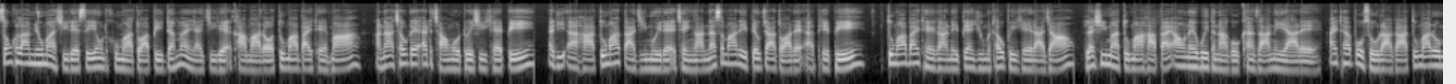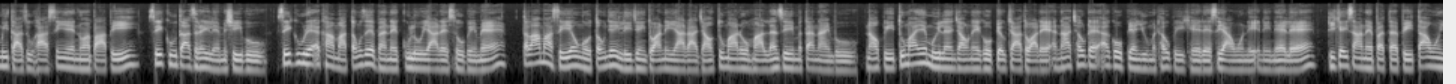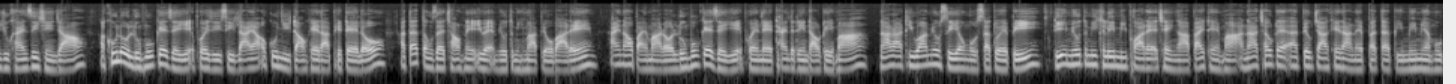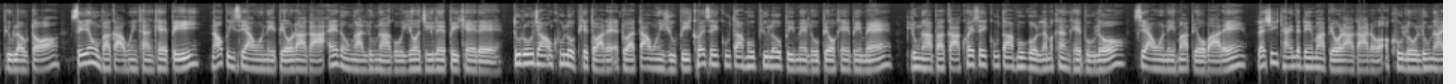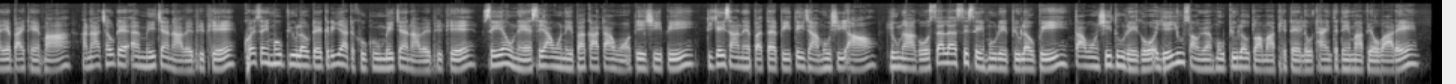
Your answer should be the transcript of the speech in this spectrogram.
စုံခလာမျိုးမှရှိတဲ့ဆေးရုံတစ်ခုမှသွားပြီးဓာတ်မှန်ရိုက်ကြည့်တဲ့အခါမှာတော့သူမဘိုက်ထဲမှာအနာချုပ်တဲ့အက်တချောင်းကိုတွေ့ရှိခဲ့ပြီးအဲ့ဒီအက်ဟာသူမတာကြီးမွေတဲ့အချိန်ကနတ်စမားတွေပြုတ်ကျသွားတဲ့အက်ဖြစ်ပြီး သူမဘိုက်ထဲကနေပြန်ယူမထုတ်ပေးခဲ့တာကြောင့်လက်ရှိမှာသူမဟာဘိုင်းအောင်တဲ့ဝေဒနာကိုခံစားနေရတယ်။အိုက်ထပ်ဖို့ဆိုတာကသူမတို့မိသားစုဟာဆင်းရဲနွမ်းပါပြီးစေကူသားစရိတ်လည်းမရှိဘူး။စေကူတဲ့အခါမှာ30ဘန်နဲ့ကူလို့ရတယ်ဆိုပေမဲ့တလားမဈေးရုံကို၃ချိန်၄ချိန်သွားနေရတာကြောင့်သူမတို့မှလမ်းစေးမတတ်နိုင်ဘူး။နောက်ပြီးသူမရဲ့မွေလန်းချောင်းတွေကိုပြုတ်ကျသွားတဲ့အနာချုပ်တဲ့အက်ကိုပြန်ယူမထုတ်ပေးခဲ့တဲ့ဆရာဝန်တွေအနေနဲ့လည်း ဒီကိစ္စနဲ့ပတ်သက်ပြီးတာဝန်ယူခိုင်းစီခြင်းကြောင့်အခုလိုလူမှုကယ်ဆယ်ရေးအဖွဲ့အစည်းစီလာရောက်အကူအညီတောင်းခဲ့တာဖြစ်တယ်လို့အသက်36နှစ်အရွယ်အမျိုးသမီးမှပြောပါတယ်။အဲနောက်ပိုင်းမှာတော့လူမှုကယ်ဆယ်ရေးအဖွဲ့နဲ့ထိုင်းတဲ့တင်တောက်တွေမှာနာရာထီဝါမျိုးစေယုံကိုဆက်သွယ်ပြီးဒီအမျိုးသမီးကလေးမိဖွာတဲ့အချိန်ကဘိုက်ထဲမှာအနာချုပ်တဲ့အပြုတ်ကျခဲ့တာနဲ့ပတ်သက်ပြီးမေးမြန်းမှုပြုလုပ်တော့စေယုံဘက်ကဝန်ခံခဲ့ပြီးနောက်ပြီးဆရာဝန်တွေပြောတာကအဲ့တုန်းကလူနာကိုရော်ကြီးလဲပေးခဲ့တယ်။သူတို့ကြောင့်အခုလိုဖြစ်သွားတဲ့အတွက်တာဝန်ယူပြီးခွဲစိတ်ကူတာမှုပြုလုပ်ပေးမယ်လို့ပြောခဲ့ပေမဲ့လူနာဘက်ကခွဲစိတ်ကူတာမှုကိုလက်မခံခဲ့ဘူးလို့ဆရာဝန်တွေမှပြောပါတယ်။လက်ရှိထိုင်းသတင်းမှပြောတာကတော့အခုလိုလူနာရဲ့ဘိုက်ထဲမှာအနာချုပ်တဲ့အမေးကြံတာပဲဖြစ်ဖြစ်ခွဲစိတ်မှုပြုလုပ်တဲ့ကရိယာတစ်ခုခုမေးကြံတာပဲဖြစ်ဖြစ်ဆေးရုံနဲ့ဆရာဝန်တွေဘက်ကတာဝန်အပြည့်ရှိပြီးဒီကိစ္စနဲ့ပတ်သက်ပြီးသိကြမှုရှိအောင်လူနာကိုဆက်လက်စစ်ဆေးမှုတွေပြုလုပ်ပြီးတာဝန်ရှိသူတွေကိုအရေးယူဆောင်ရွက်မှုပြုလုပ်သွားမှာဖြစ်တယ်လို့ထိုင်းသတင်းမှပြောပါတယ်။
